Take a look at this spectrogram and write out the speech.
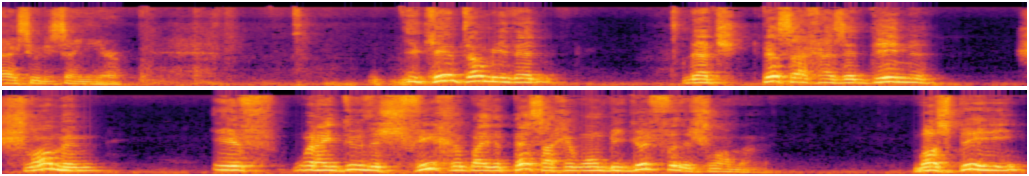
I, see what he's saying here. You can't tell me that that Pesach has a din shlomim if when I do the shvicha by the Pesach it won't be good for the shlomim. Must be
